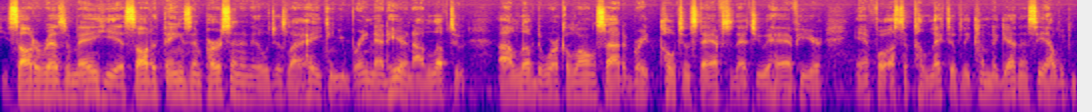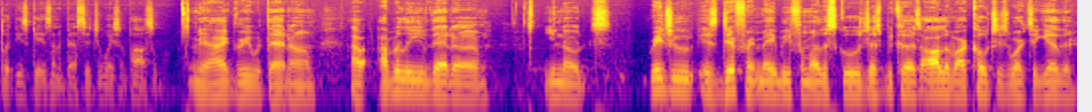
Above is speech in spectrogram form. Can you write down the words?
he saw the resume, he had saw the things in person, and it was just like, hey, can you bring that here? And I'd love to. I'd love to work alongside the great coaching staffs that you have here, and for us to collectively come together and see how we can put these kids in the best situation possible. Yeah, I agree with that. Um, I, I believe that um, you know, Ridgeview is different maybe from other schools just because all of our coaches work together.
